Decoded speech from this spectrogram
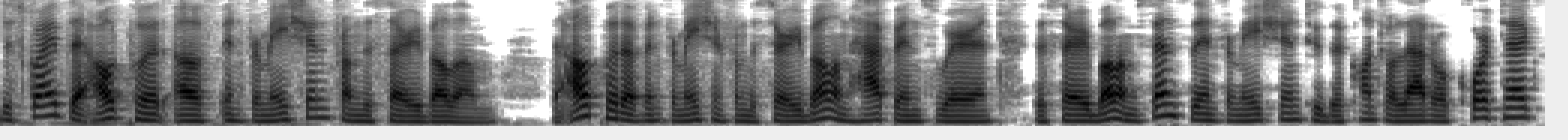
Describe the output of information from the cerebellum. The output of information from the cerebellum happens where the cerebellum sends the information to the contralateral cortex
